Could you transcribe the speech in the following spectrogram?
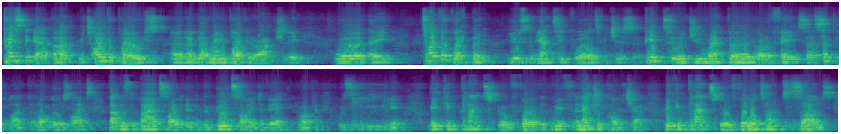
pressed together, which I proposed, and I got really popular actually, were a type of weapon used in the antique world, which is akin to a dew weapon or a phaser, something like along those lines. That was the bad side of it, but the good side of it right, was healing, making plants grow for, with electroculture, making plants grow four times the size.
